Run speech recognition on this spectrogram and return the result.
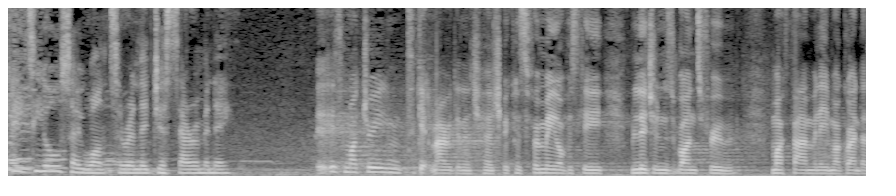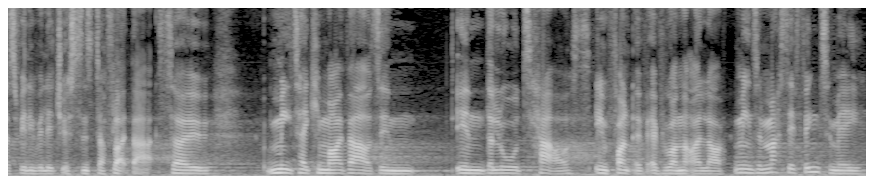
Katie also wants a religious ceremony. It's my dream to get married in a church because for me, obviously, religion runs through my family. My granddad's really religious and stuff like that. So, me taking my vows in in the Lord's house in front of everyone that I love means a massive thing to me.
